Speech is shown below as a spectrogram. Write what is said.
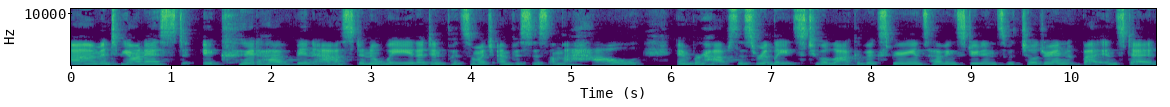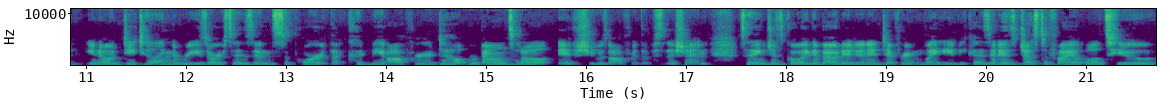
Um, and to be honest it could have been asked in a way that didn't put so much emphasis on the how and perhaps this relates to a lack of experience having students with children but instead you know detailing the resources and support that could be offered to help her balance it all if she was offered the position. So i think just going about it in a different way because it is justifiable to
